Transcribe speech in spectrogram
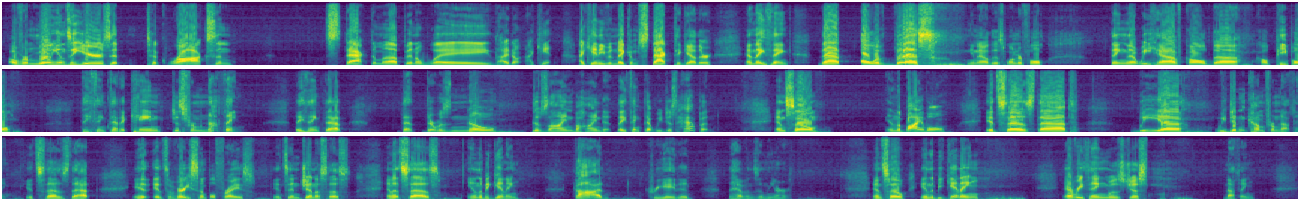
over millions of years, it took rocks and stacked them up in a way I don't I can't I can't even make them stack together. And they think that all of this you know this wonderful thing that we have called uh, called people they think that it came just from nothing they think that that there was no design behind it they think that we just happened and so in the Bible, it says that we, uh, we didn't come from nothing. It says that it, it's a very simple phrase. It's in Genesis. And it says, In the beginning, God created the heavens and the earth. And so, in the beginning, everything was just nothing.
